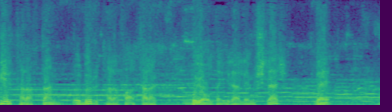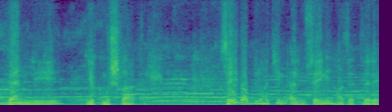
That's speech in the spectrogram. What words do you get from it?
bir taraftan öbür tarafa atarak bu yolda ilerlemişler ve benliği yıkmışlardır. Seyyid Abdülhakim el-Hüseyni Hazretleri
